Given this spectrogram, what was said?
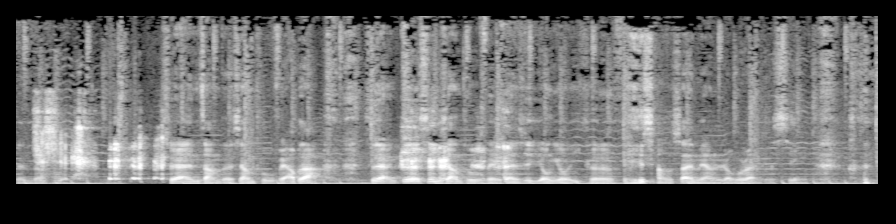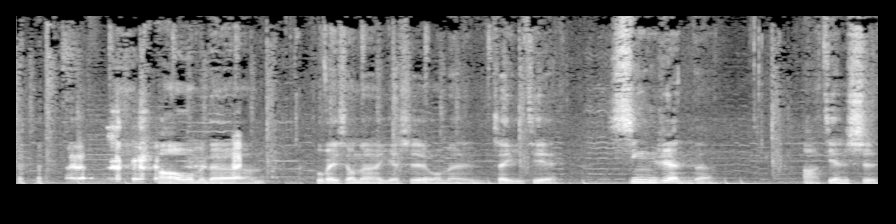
真的，谢谢。虽然长得像土匪啊，不是、啊，虽然个性像土匪，但是拥有一颗非常善良柔软的心。然后我们的土匪兄呢，也是我们这一届新任的啊监事，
